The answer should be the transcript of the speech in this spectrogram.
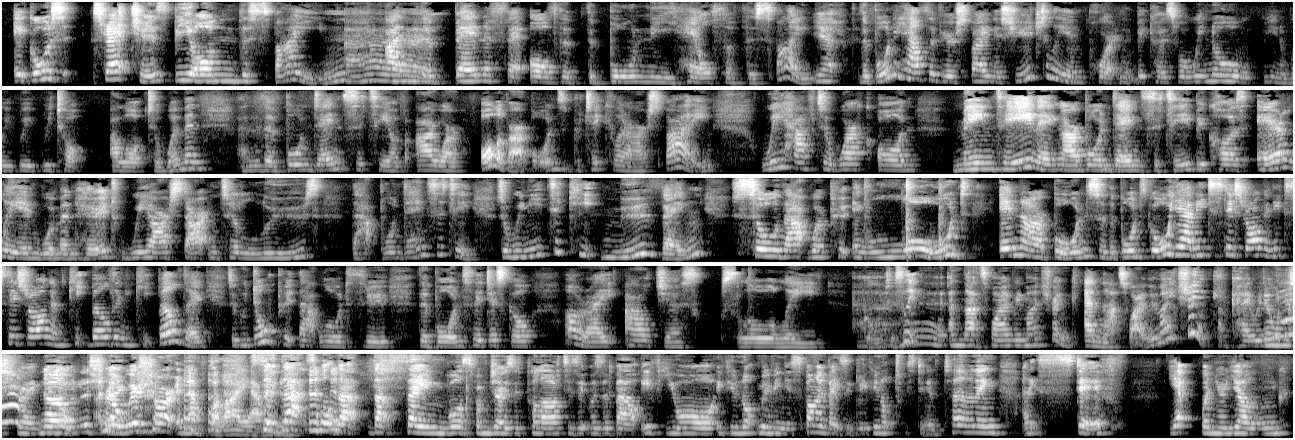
it goes, stretches beyond the spine and the ah. benefit of the, the bony health of the spine Yeah. the bony health of your spine is hugely important because well we know you know we, we, we talk a lot to women and the bone density of our all of our bones in particular our spine we have to work on maintaining our bone density because early in womanhood we are starting to lose that bone density. So we need to keep moving so that we're putting load in our bones. So the bones go, oh yeah, I need to stay strong, I need to stay strong, and keep building and keep building. So we don't put that load through the bones, they just go, all right, I'll just slowly go to sleep. And that's why we might shrink. And that's why we might shrink. Okay, we don't want to shrink. we don't shrink. no, we're short enough. Well, I am. So that's what that that saying was from Joseph Pilates. It was about if you're if you're not moving your spine, basically, if you're not twisting and turning, and it's stiff. Yep. When you're young,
